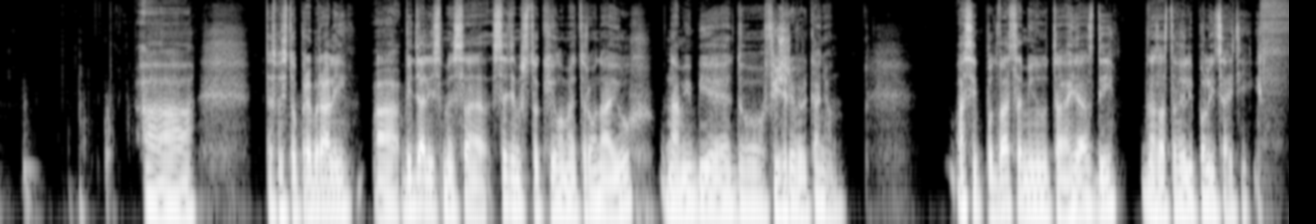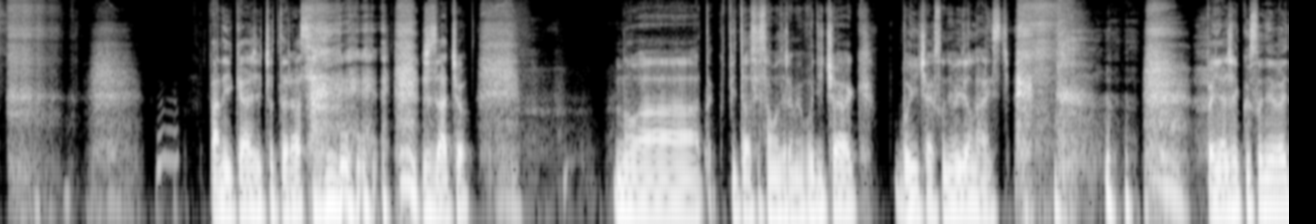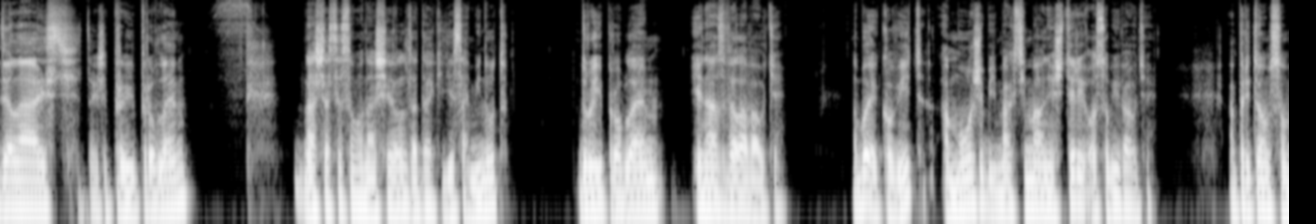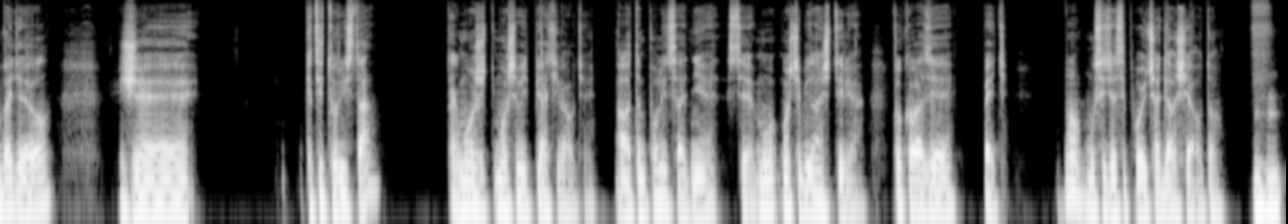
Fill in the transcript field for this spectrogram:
a tak sme si to prebrali a vydali sme sa 700 km na juh Namibie do Fish River Canyon. Asi po 20 minútach jazdy nás zastavili policajti panika, že čo teraz, že za čo. No a tak pýtal si samozrejme vodičák, vodičák som nevedel nájsť. Peňaženku som nevedel nájsť, takže prvý problém. Našťastie som ho našiel za takých 10 minút. Druhý problém je nás veľa v aute. Lebo je COVID a môže byť maximálne 4 osoby v aute. A pritom som vedel, že keď si turista, tak môžete, môžete byť piati v aute. Ale ten policajt nie. Ste, môžete byť len štyria. Koľko vás je? 5. No, musíte si požičať ďalšie auto. Mm-hmm.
